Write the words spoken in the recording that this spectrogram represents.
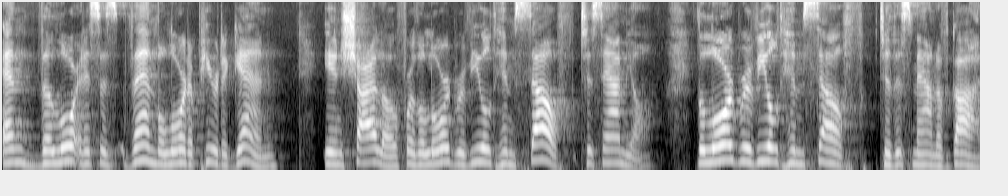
And the Lord, it says, Then the Lord appeared again in Shiloh, for the Lord revealed himself to Samuel. The Lord revealed himself to this man of God.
